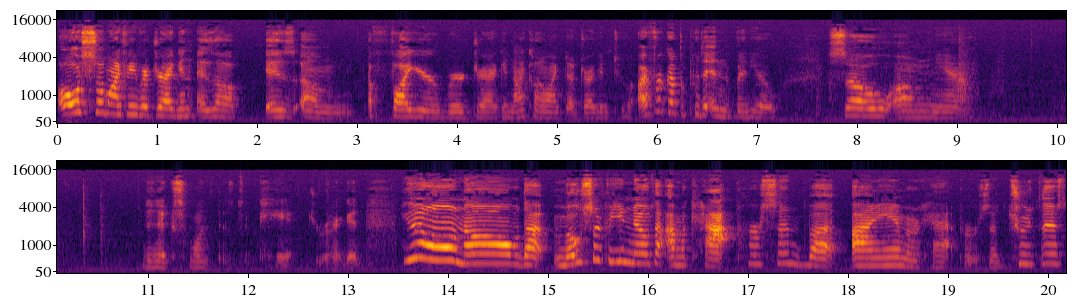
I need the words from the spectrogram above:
Also, my favorite dragon is a is um a firebird dragon. I kind of like that dragon too. I forgot to put it in the video, so um yeah. The next one is the cat dragon. You all know that most of you know that I'm a cat person, but I am a cat person. Truth is,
